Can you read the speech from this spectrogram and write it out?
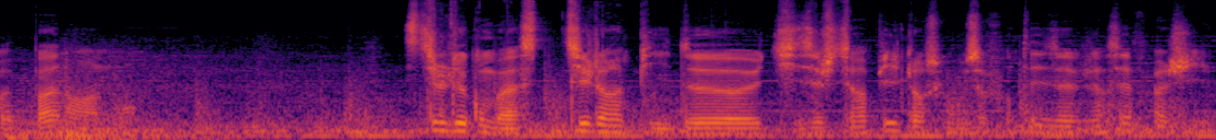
On pas normalement. Style de combat, style rapide. Euh, utilisez style rapide lorsque vous affrontez des adversaires fragiles.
